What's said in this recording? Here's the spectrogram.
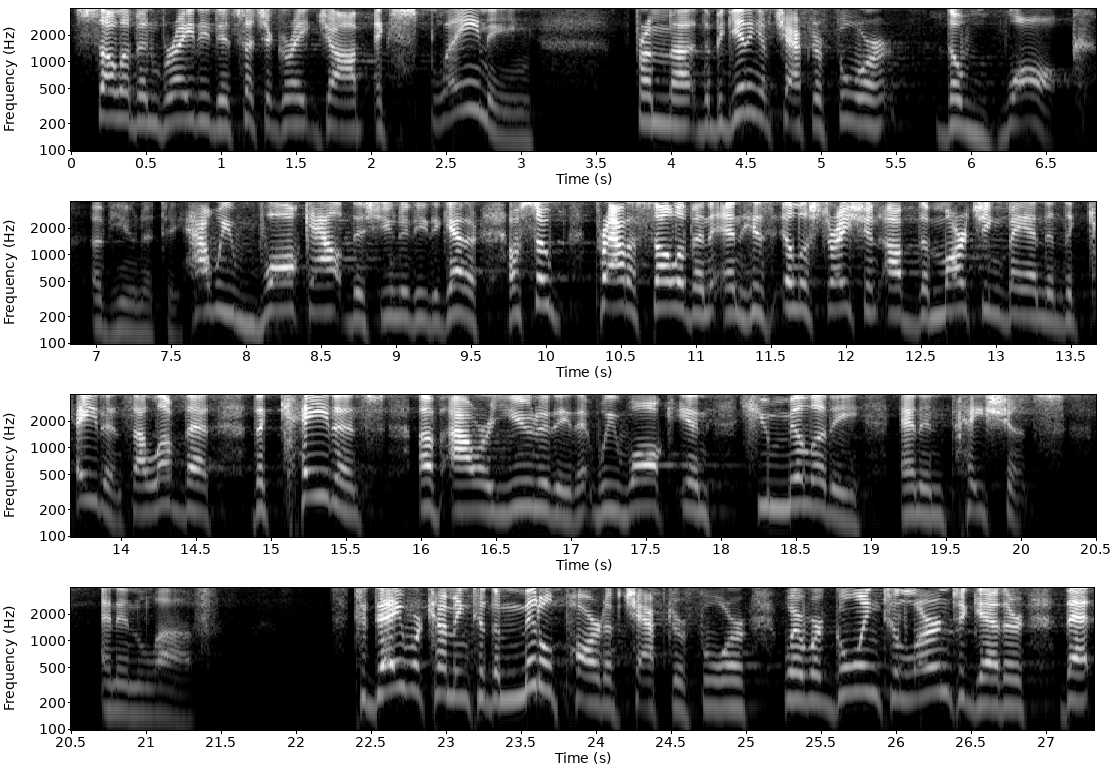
Sullivan Brady did such a great job explaining from uh, the beginning of chapter four the walk of unity, how we walk out this unity together. I was so proud of Sullivan and his illustration of the marching band and the cadence. I love that. The cadence of our unity, that we walk in humility and in patience and in love. Today, we're coming to the middle part of chapter four, where we're going to learn together that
